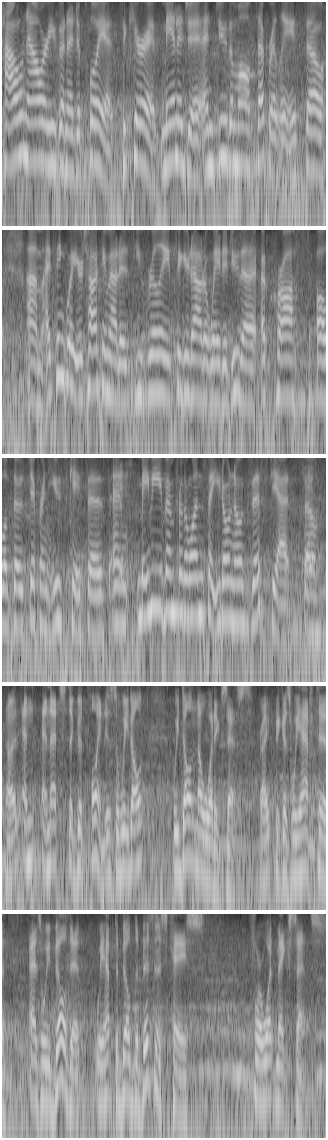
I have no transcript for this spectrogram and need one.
how now are you going to deploy it, secure it, manage it, and do them all separately? So um, I think what you're talking about is you've really figured out a way to do that across all of those different use cases, and Yep. maybe even for the ones that you don't know exist yet. So. Uh, and and that's the good point is that we don't we don't know what exists, right? Because we have to, as we build it, we have to build the business case for what makes sense,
